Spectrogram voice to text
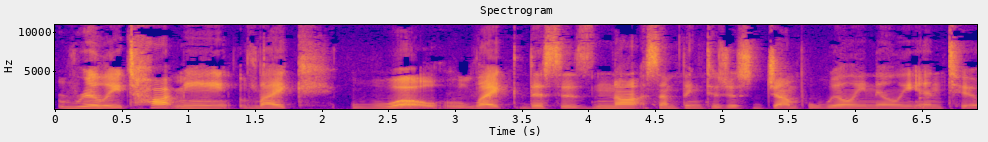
really taught me like whoa like this is not something to just jump willy-nilly into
